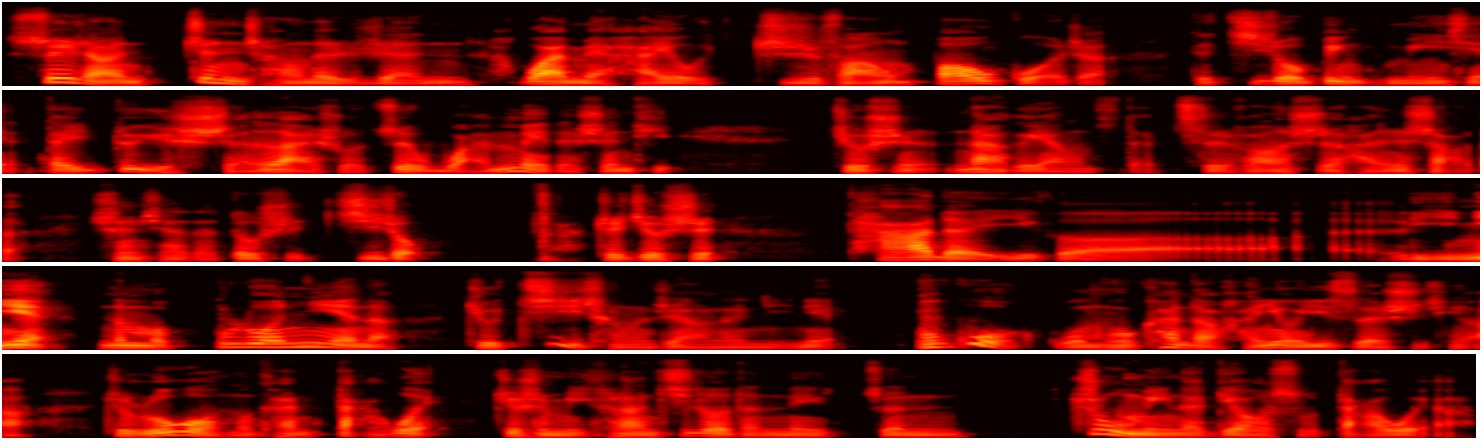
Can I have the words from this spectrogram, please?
虽然正常的人外面还有脂肪包裹着的肌肉并不明显，但对于神来说，最完美的身体就是那个样子的，脂肪是很少的，剩下的都是肌肉啊，这就是他的一个。理念，那么布洛涅呢就继承了这样的理念。不过我们会看到很有意思的事情啊，就如果我们看大卫，就是米开朗基罗的那尊著名的雕塑大卫啊，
